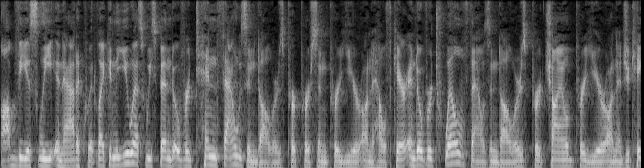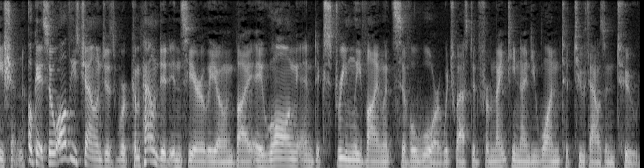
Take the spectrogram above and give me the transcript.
obviously inadequate. Like in the US, we spend over $10,000 per person per year on healthcare and over $12,000 per child per year on education. Okay, so all these challenges were compounded in Sierra Leone by a long and extremely violent civil war, which lasted from 1991 to 2002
